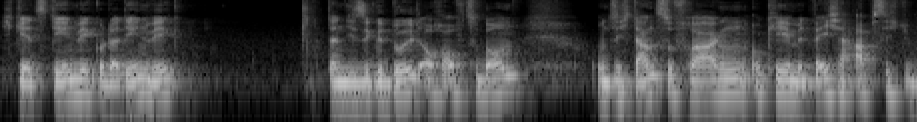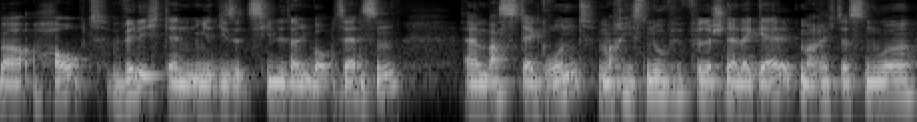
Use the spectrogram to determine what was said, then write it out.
ich gehe jetzt den Weg oder den Weg. Dann diese Geduld auch aufzubauen und sich dann zu fragen, okay, mit welcher Absicht überhaupt will ich denn mir diese Ziele dann überhaupt setzen? Ähm, was ist der Grund? Mache ich es nur für das schnelle Geld? Mache ich das nur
